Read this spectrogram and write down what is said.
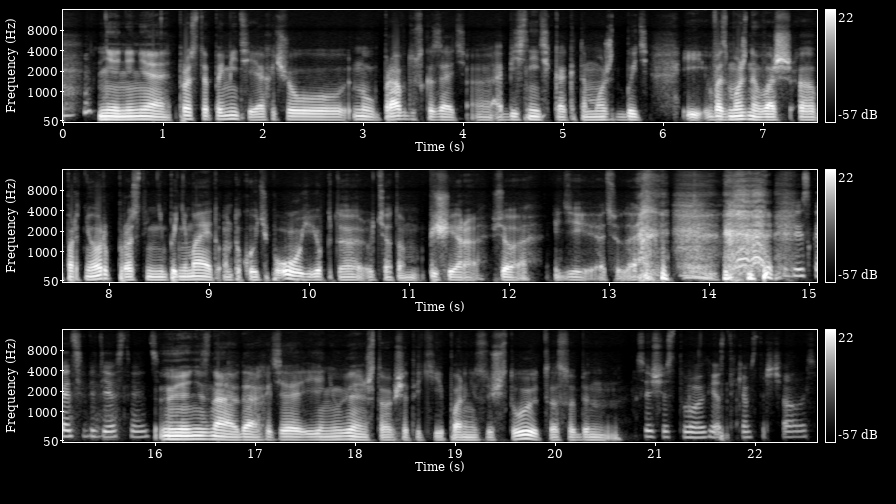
Не-не-не, просто поймите, я хочу, ну, правду сказать, э, объяснить, как это может быть. И, возможно, ваш э, партнер просто не понимает, он такой, типа, ой, ёпта, у тебя там пещера, все, иди отсюда. Иду искать себе девственницу. Ну, я не знаю, да, хотя я не уверен, что вообще такие парни существуют, особенно... Существуют, я с таким встречалась.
